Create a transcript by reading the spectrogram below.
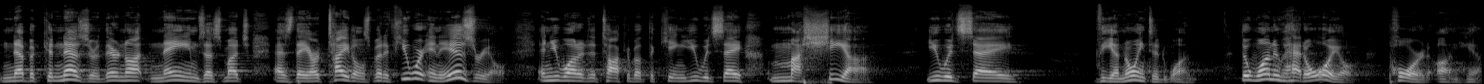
Nebuchadnezzar. They're not names as much as they are titles. But if you were in Israel and you wanted to talk about the king, you would say Mashiach. You would say the anointed one, the one who had oil poured on him.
